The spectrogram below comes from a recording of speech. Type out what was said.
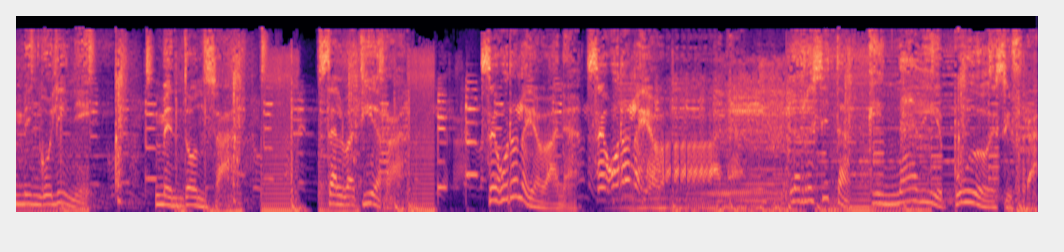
Mengolini, Mendoza, Salvatierra, Seguro la Habana. Seguro la Habana. La receta que nadie pudo descifrar.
